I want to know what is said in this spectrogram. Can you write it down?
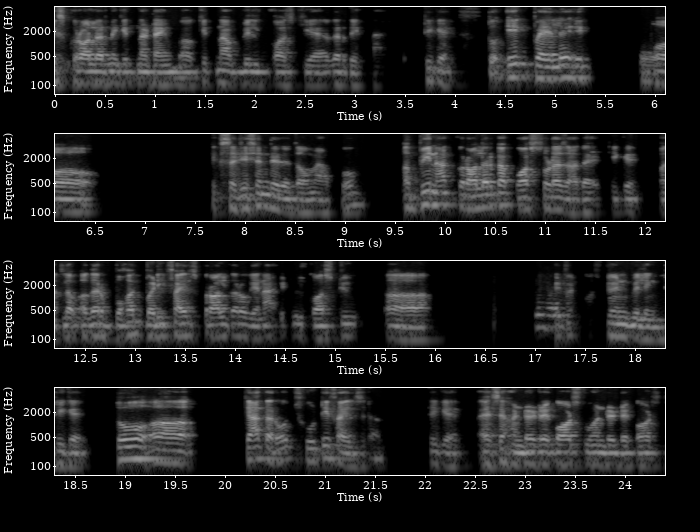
किस क्रॉलर ने कितना टाइम कितना बिल कॉस्ट किया है अगर देखना है ठीक है? तो एक पहले एक एक सजेशन दे देता हूँ मैं आपको। अभी ना क्रॉलर का कॉस्ट थोड़ा ज़्यादा है ठीक है? मतलब अगर बहुत बड़ी फाइल्स क्रॉल करोगे ना it will cost you it will cost you in billing ठीक है? तो uh, क्या करो छोटी फाइल्स डालो ठीक है? ऐसे hundred records two hundred records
